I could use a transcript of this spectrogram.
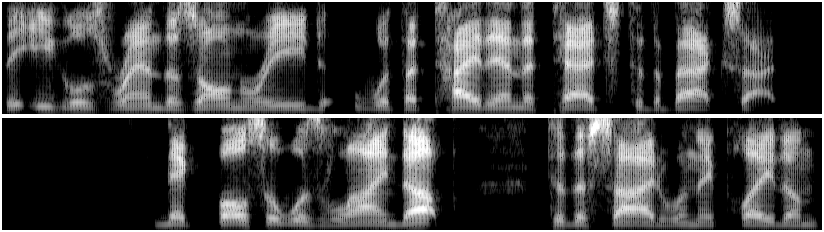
the Eagles ran the zone read with a tight end attached to the backside. Nick Bosa was lined up to the side when they played him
